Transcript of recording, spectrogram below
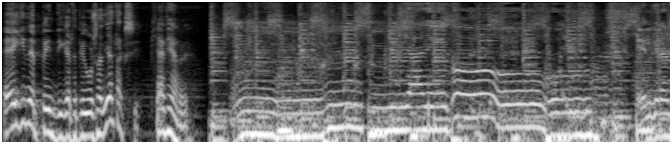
έγινε πριν την κατεπηγούσα διάταξη. Ποια διαρροή; Ya llegó, el gran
